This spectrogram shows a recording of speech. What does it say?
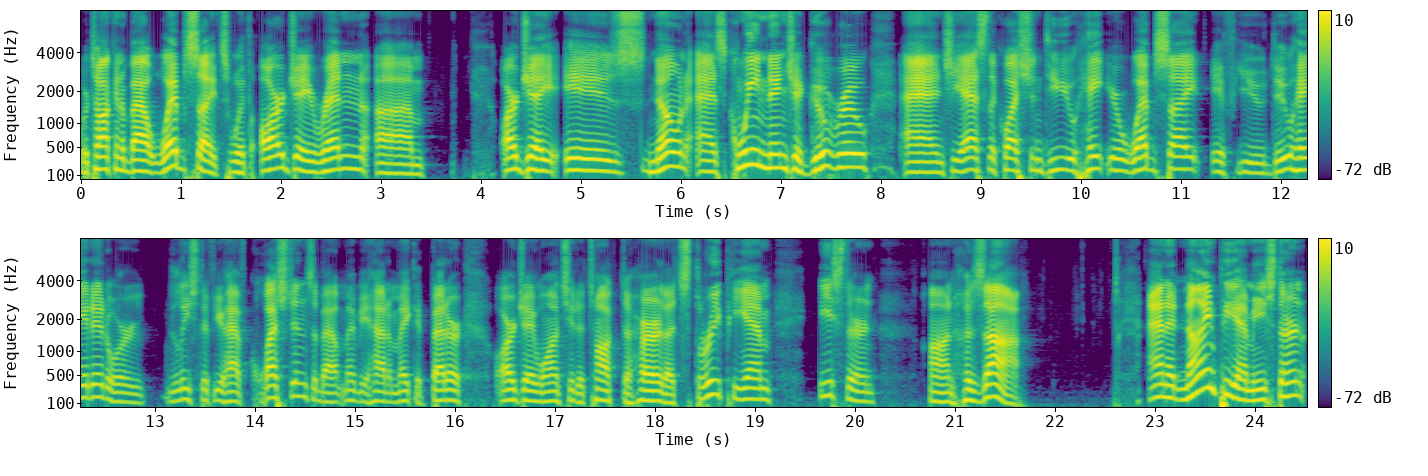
we're talking about websites with RJ Redden. Um, RJ is known as Queen Ninja Guru, and she asked the question Do you hate your website? If you do hate it, or at least if you have questions about maybe how to make it better, RJ wants you to talk to her. That's 3 p.m. Eastern on Huzza. And at 9 p.m. Eastern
